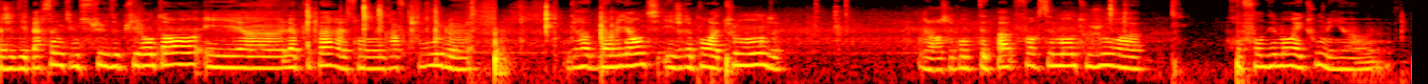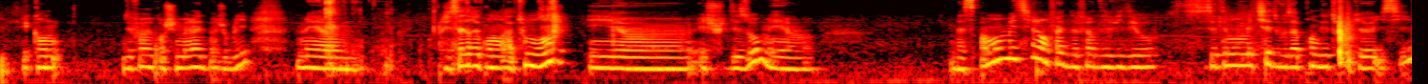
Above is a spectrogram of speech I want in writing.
j'ai des personnes qui me suivent depuis longtemps et la plupart elles sont grave cool grave bienveillante et je réponds à tout le monde. Alors je réponds peut-être pas forcément toujours euh, profondément et tout, mais euh, et quand des fois quand je suis malade, bah, j'oublie. Mais euh, j'essaie de répondre à tout le monde et, et je suis désolée, mais bah, c'est pas mon métier en fait de faire des vidéos. Si c'était mon métier de vous apprendre des trucs ici,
